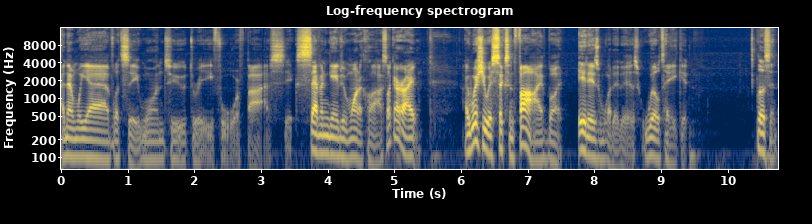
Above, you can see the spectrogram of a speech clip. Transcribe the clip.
And then we have, let's see, one, two, three, four, five, six, seven games at one o'clock. It's like, all right, I wish it was six and five, but it is what it is. We'll take it. Listen,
